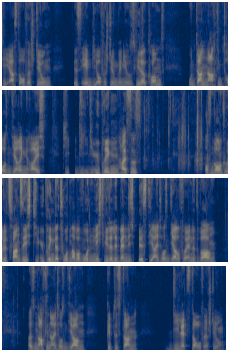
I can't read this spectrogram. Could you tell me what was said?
Die erste Auferstehung ist eben die Auferstehung, wenn Jesus wiederkommt und dann nach dem tausendjährigen Reich die, die, die übrigen, heißt es, Offenbarung Kapitel 20, die übrigen der Toten aber wurden nicht wieder lebendig, bis die 1000 Jahre vollendet waren. Also nach den 1000 Jahren gibt es dann die letzte Auferstehung.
